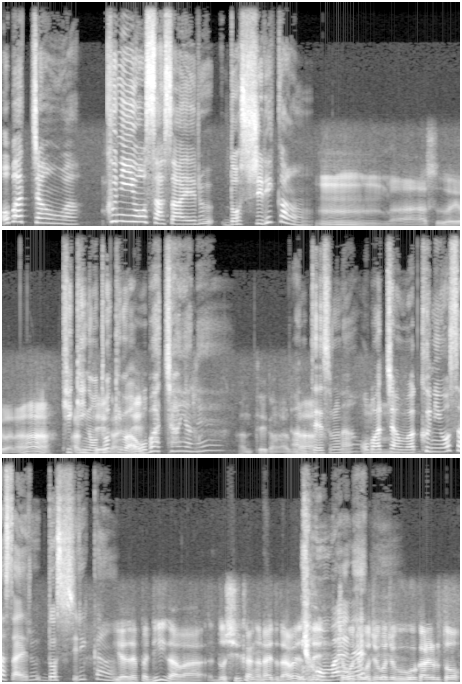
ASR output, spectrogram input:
おばちゃんは国を支えるどっしり感。うん。まあすごいわな。危機の時はおばばちゃんやね安定感あるな。安定するな。おばちゃんは国を支えるどっしり感。いややっぱりリーダーはどっしり感がないとダメですね。ね。ちょこちょこちょこちょこ動かれると。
